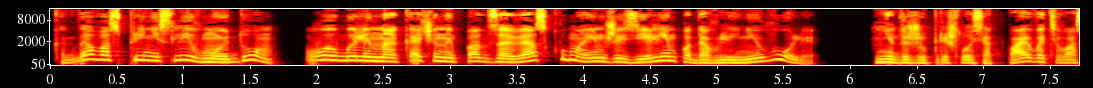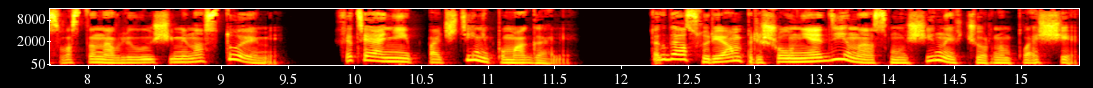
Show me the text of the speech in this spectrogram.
Когда вас принесли в мой дом, вы были накачаны под завязку моим же зельем подавления воли. Мне даже пришлось отпаивать вас восстанавливающими настоями, хотя они почти не помогали. Тогда Сурям пришел не один, а с мужчиной в черном плаще.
